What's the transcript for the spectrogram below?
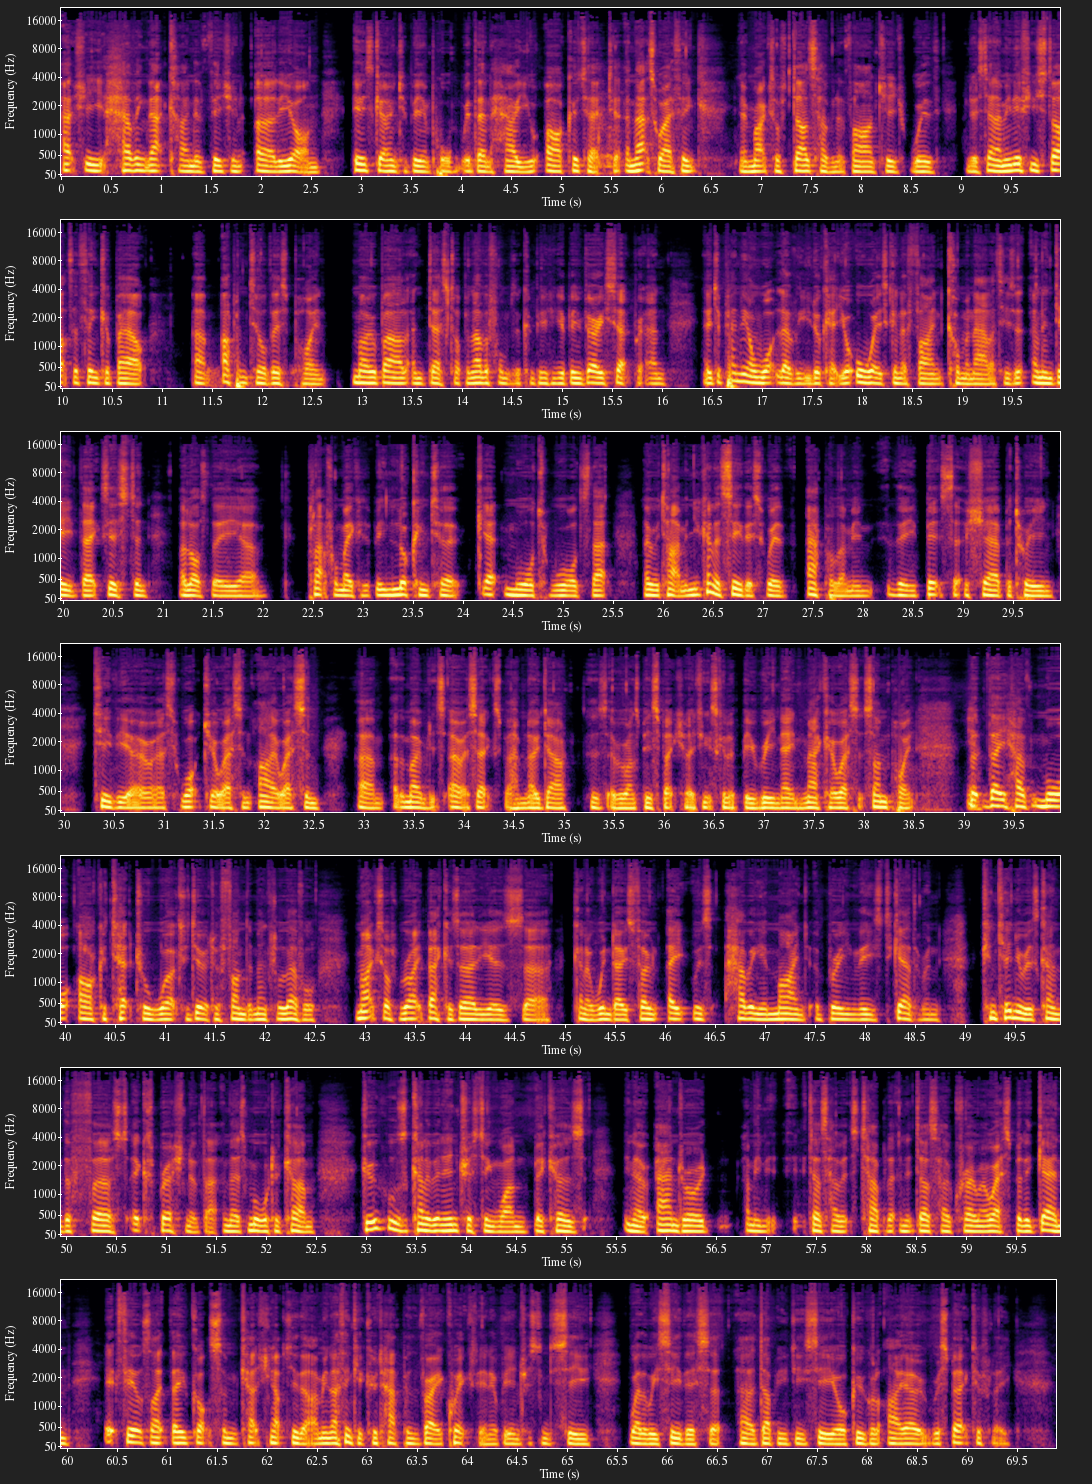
actually having that kind of vision early on is going to be important with then how you architect it. And that's why I think you know, Microsoft does have an advantage with Windows 10. I mean, if you start to think about um, up until this point, mobile and desktop and other forms of computing have been very separate. And you know, depending on what level you look at, you're always going to find commonalities. And indeed, they exist. And a lot of the uh, platform makers have been looking to get more towards that over time. And you kind of see this with Apple. I mean, the bits that are shared between tvOS, watchOS, and iOS. And um, at the moment, it's OS X, but I have no doubt, as everyone's been speculating, it's going to be renamed Mac OS at some point yeah. but they have more architectural work to do at a fundamental level. Microsoft, right back as early as uh, kind of Windows Phone 8, was having in mind of bringing these together, and Continuum is kind of the first expression of that, and there's more to come. Google's kind of an interesting one because you know Android I mean, it, does have its tablet and it does have Chrome OS, but again, it feels like they've got some catching up to that. I mean, I think it could happen very quickly, and it'll be interesting to see whether we see this at uh, WWDC or Google I/O, respectively.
